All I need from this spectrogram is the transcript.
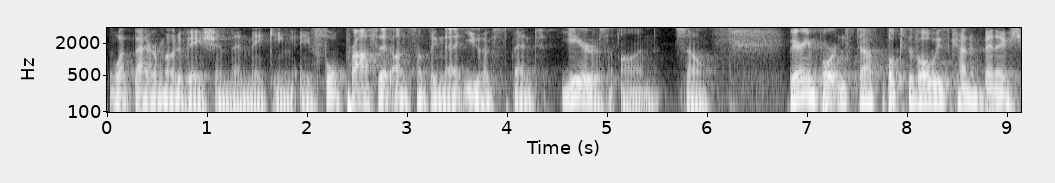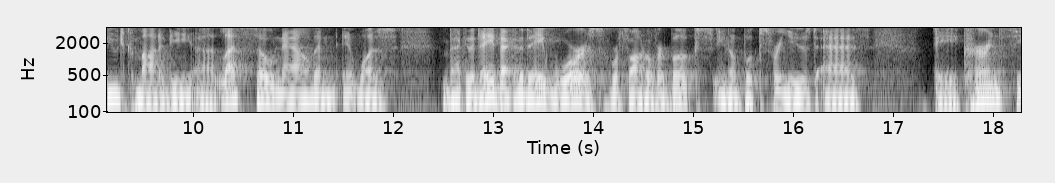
what better motivation than making a full profit on something that you have spent years on? So, very important stuff. Books have always kind of been a huge commodity, uh, less so now than it was back in the day. Back in the day, wars were fought over books. You know, books were used as a currency.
